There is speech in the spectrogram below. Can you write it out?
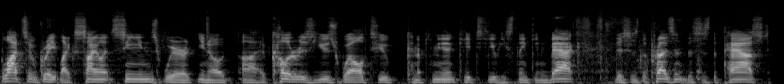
lots of great like silent scenes where you know uh, color is used well to kind of communicate to you he's thinking back this is the present this is the past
